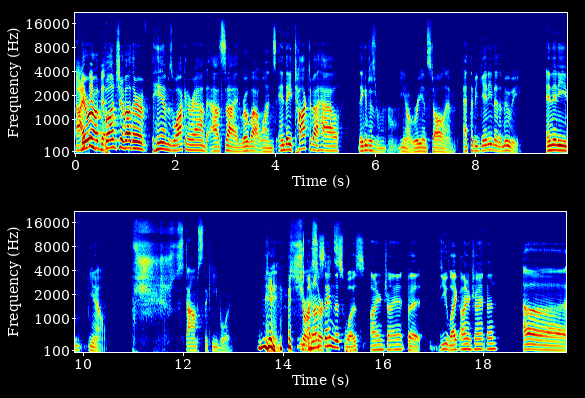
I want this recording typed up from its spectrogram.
I there were a that- bunch of other hymns walking around outside, robot ones, and they talked about how they can just, you know, reinstall him at the beginning of the movie, and then he, you know, stomps the keyboard. And short I'm not saying this was Iron Giant, but do you like Iron Giant, Ben? Uh,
